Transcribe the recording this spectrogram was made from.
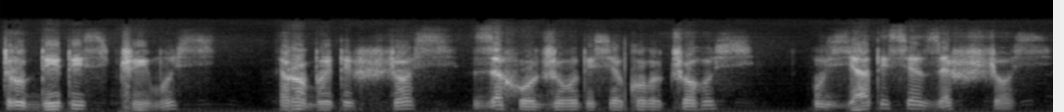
трудитись чимось, робити щось, заходжуватися коло чогось узятися за щось.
